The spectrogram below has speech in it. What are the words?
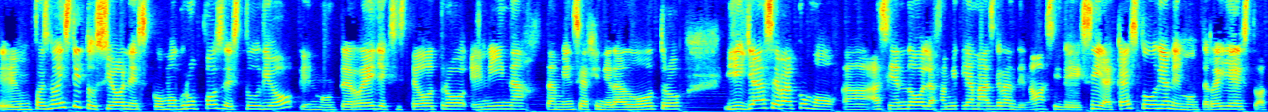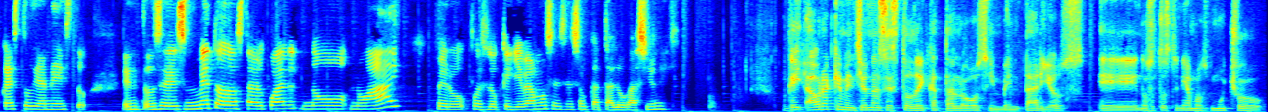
eh, pues no instituciones, como grupos de estudio. En Monterrey existe otro, en INA también se ha generado otro, y ya se va como ah, haciendo la familia más grande, ¿no? Así de, sí, acá estudian en Monterrey esto, acá estudian esto. Entonces, métodos tal cual no, no hay, pero pues lo que llevamos es eso, catalogaciones. Ok, ahora que mencionas esto de catálogos inventarios, eh, nosotros teníamos mucho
